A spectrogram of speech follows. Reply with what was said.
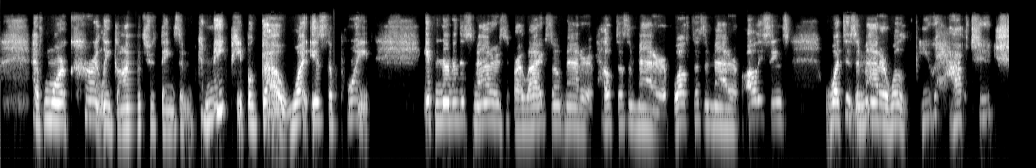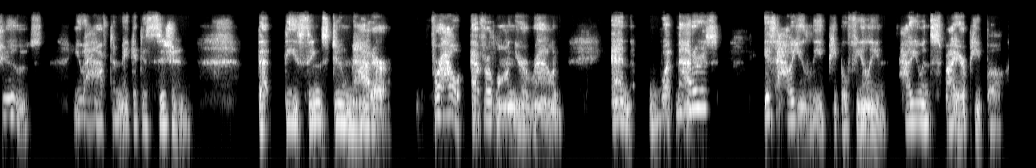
have more currently gone through things that can make people go, what is the point? If none of this matters, if our lives don't matter, if health doesn't matter, if wealth doesn't matter, if all these things, what does it matter? Well, you have to choose. You have to make a decision that these things do matter for however long you're around. And what matters is how you leave people feeling, how you inspire people.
